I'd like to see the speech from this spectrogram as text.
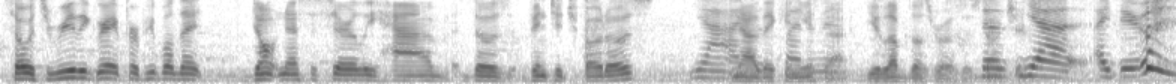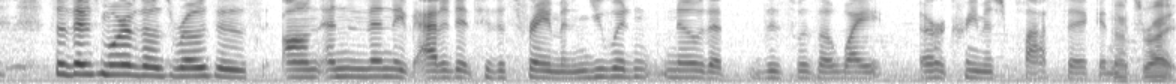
So it's really great for people that don't necessarily have those vintage photos. Yeah. Now they can use that. You love those roses, The- don't you? yeah, I do. so there's more of those roses on, and then they've added it to this frame, and you wouldn't know that this was a white or creamish plastic. And That's right.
